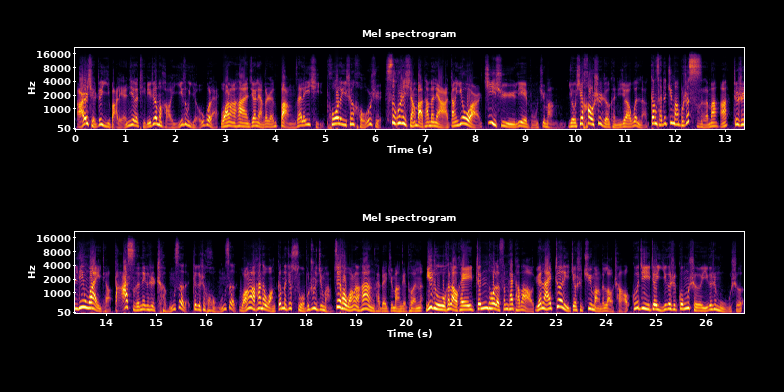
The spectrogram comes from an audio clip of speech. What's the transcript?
而且这一把年纪了，体力这么好，一路游过来。王老汉将两个人绑在了一起，泼了一身猴血，似乎是想把他们俩当诱饵，继续猎捕巨蟒。有些好事者肯定就要问了：刚才的巨蟒不是死了吗？啊，这是另外一条，打死的那个是橙色的，这个是红色的。王老汉的网根本就锁不住巨蟒，最后王老汉还被巨蟒给吞了。女主和老黑挣脱了，分开逃跑。原来这里就是巨蟒的老巢，估计这一个是公蛇，一个是母蛇。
